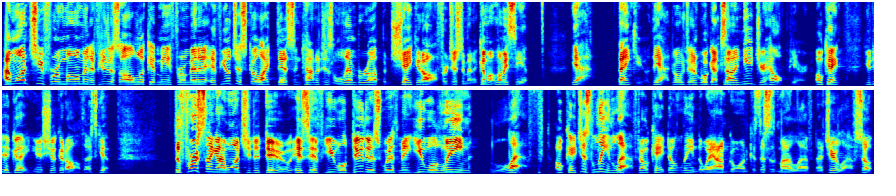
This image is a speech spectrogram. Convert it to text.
I want you for a moment, if you just all look at me for a minute, if you'll just go like this and kind of just limber up and shake it off for just a minute. Come on, let me see it. Yeah, thank you. Yeah, because I need your help here. Okay, you did great. You shook it off. That's good. The first thing I want you to do is if you will do this with me, you will lean left. Okay, just lean left. Okay, don't lean the way I'm going because this is my left, not your left. So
